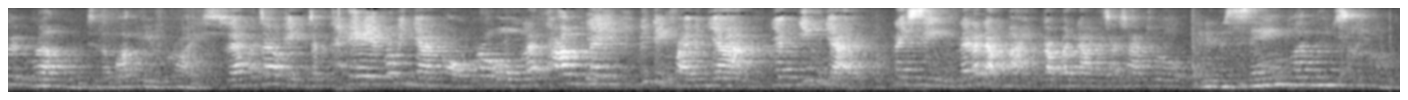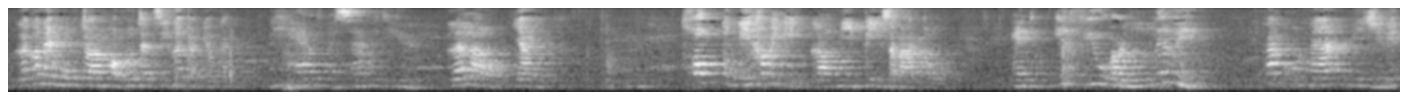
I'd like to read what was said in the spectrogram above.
spirit realm to the body of Christ. และพระเจ้าเองจะเทพระวิญญาณของพระองค์ และทำในมิติฝ่ายวิญญาณอยังยิ่งใหญ่ในสิ่งในระดับใหม่กับบรรดาประชาชาติทั่วโลก And in the same blood moon cycle, แล้วก็ในวงจรของดวงจันทร์สีเลือดแบบเดียวกัน we have a Sabbath year. และเรายังทบตรงนี้เข้าไปอีก เรามีปีสบาโต And if you are living, ถ้าคุณนั้นมีชีวิต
